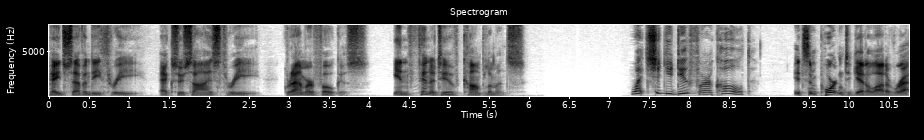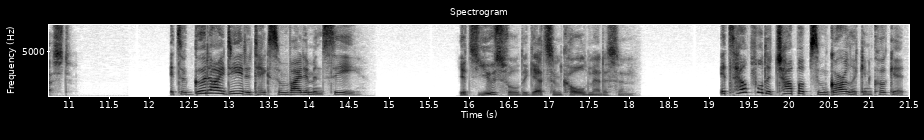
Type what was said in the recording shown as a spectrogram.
Page 73, Exercise 3, Grammar Focus. Infinitive complements. What should you do for a cold? It's important to get a lot of rest. It's a good idea to take some vitamin C. It's useful to get some cold medicine. It's helpful to chop up some garlic and cook it.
